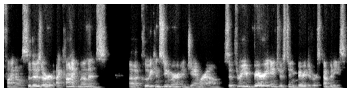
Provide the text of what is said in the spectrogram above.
finals. So those are iconic moments, uh, Kluwe Consumer and Jam Around. So three very interesting, very diverse companies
